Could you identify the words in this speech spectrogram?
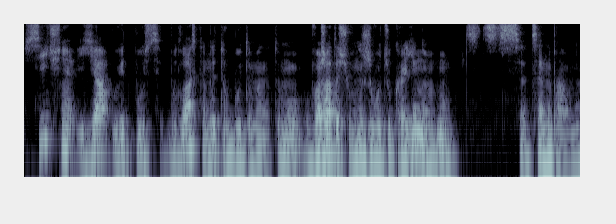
січня я у відпустці. Будь ласка, не турбуйте мене. Тому вважати, що вони живуть Україною, ну це, це неправильно.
